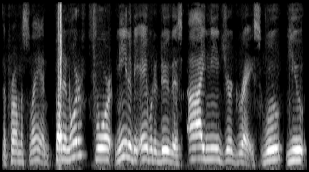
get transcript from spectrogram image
the promised land. But in order for me to be able to do this, I need your grace. Will you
